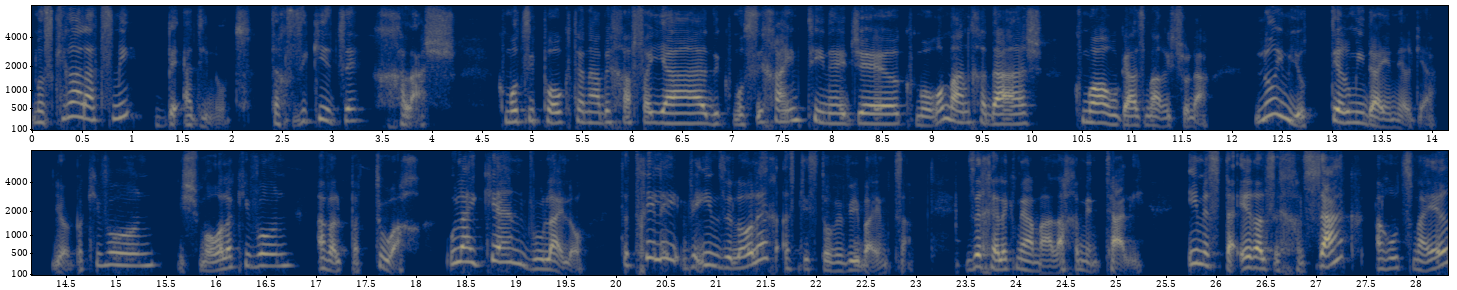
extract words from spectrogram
מזכירה לעצמי בעדינות. תחזיקי את זה חלש. כמו ציפור קטנה בכף היד, כמו שיחה עם teenager, כמו רומן חדש, כמו האורגזמה הראשונה. לא עם יותר מדי אנרגיה. להיות בכיוון, לשמור על הכיוון, אבל פתוח. אולי כן ואולי לא. תתחילי, ואם זה לא הולך, אז תסתובבי באמצע. זה חלק מהמהלך המנטלי. אם אסתער על זה חזק, ארוץ מהר,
